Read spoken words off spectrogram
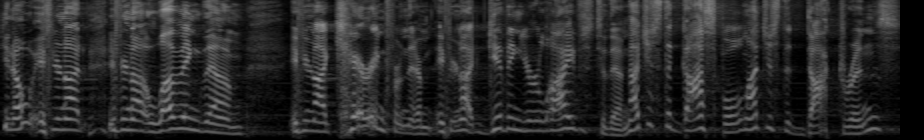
you know, if you're not if you're not loving them, if you're not caring for them, if you're not giving your lives to them, not just the gospel, not just the doctrines.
